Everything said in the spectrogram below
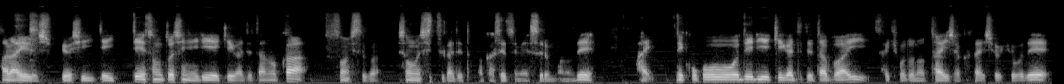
あらゆる出費を敷いていって、その年に利益が出たのか、損失が、損失が出たのか説明するもので、はい。で、ここで利益が出てた場合、先ほどの貸借対照表で、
